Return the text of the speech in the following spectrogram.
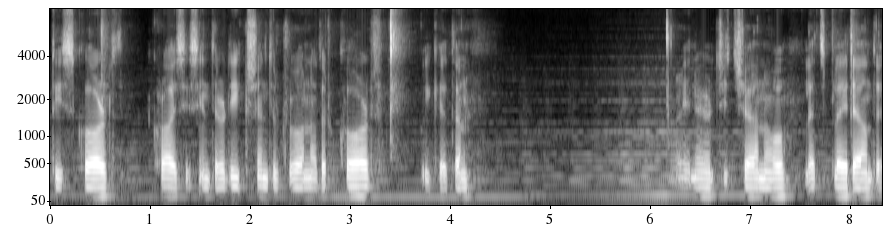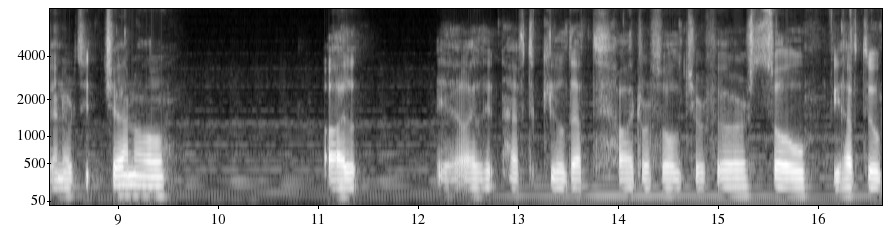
discard Crisis Interdiction to draw another card. We get an energy channel. Let's play down the energy channel. I'll yeah, I'll have to kill that Hydra soldier first, so we have to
